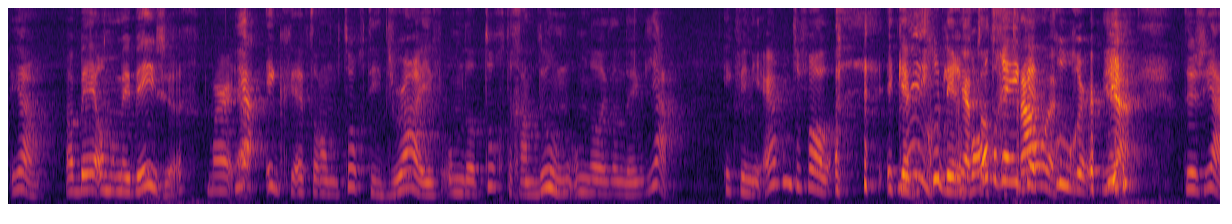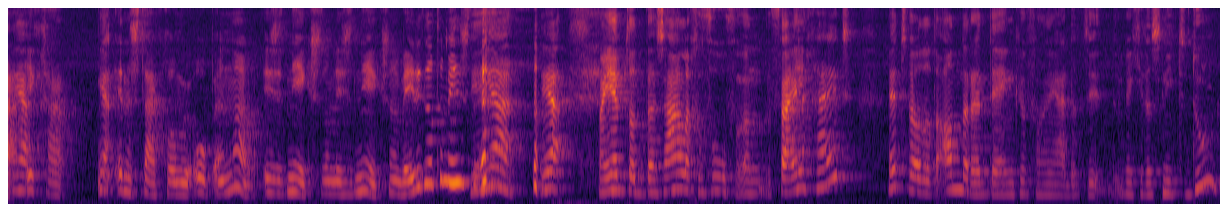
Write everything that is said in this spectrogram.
ja, waar ben je allemaal mee bezig? Maar ja. Ik heb dan toch die drive om dat toch te gaan doen, omdat ik dan denk, ja, ik vind het niet erg om te vallen. ik heb Nee, goed leren vertrouwen. vroeger. Ja, Dus ja, Ja. ik ga. Ja. En dan sta ik gewoon weer op. En nou, is het niks, dan is het niks. Dan weet ik dat tenminste. ja, ja. Maar je hebt dat basale gevoel van veiligheid. Hè, terwijl dat anderen denken van ja, dat, weet je, dat is niet te doen.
